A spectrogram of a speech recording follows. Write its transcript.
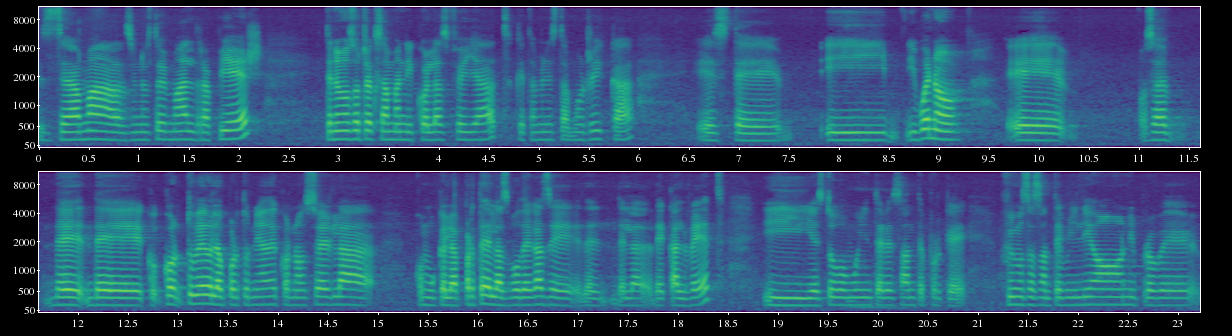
Se llama, si no estoy mal, Drapier. Tenemos otra que Nicolas Feuillat, que también está muy rica. Este, y, bueno, eh, o sea, tuve la oportunidad de conocer la, como que la parte de las bodegas de, Calvet y estuvo muy interesante porque fuimos a Saint-Emilion y probé,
